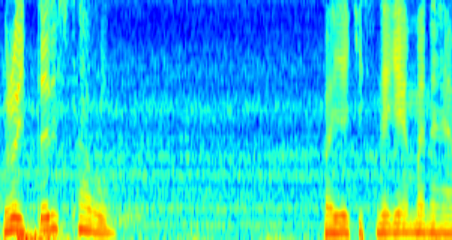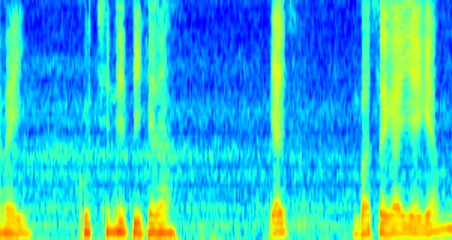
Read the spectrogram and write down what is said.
ब्रो, इधर ही था वो। भाई, ये किसने गेम बनाया भाई? कुछ नहीं दिख रहा। बस हो ये गेम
